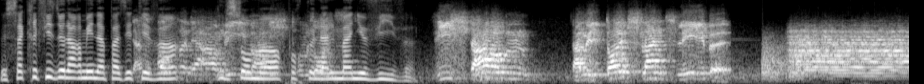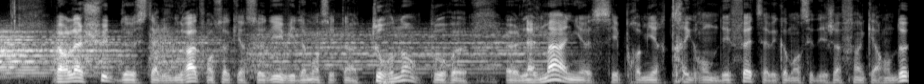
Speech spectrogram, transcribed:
Le sacrifice de l'armée n'a pas été vain. Ils sont morts pour que l'Allemagne vive. Alors la chute de Stalingrad, François Kersaudy, évidemment, c'est un tournant pour euh, euh, l'Allemagne. Ses premières très grandes défaites, ça avait commencé déjà fin 42.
